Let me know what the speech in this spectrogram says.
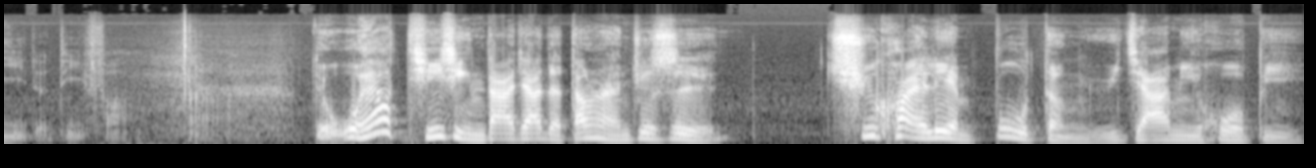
议的地方？对，我要提醒大家的，当然就是区块链不等于加密货币，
